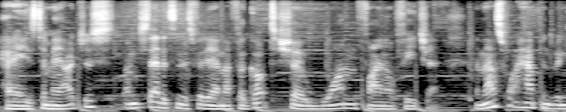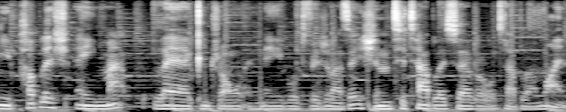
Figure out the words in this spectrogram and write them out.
Hey, it's Tim here. I just, I'm just editing this video and I forgot to show one final feature. And that's what happens when you publish a map layer control enabled visualization to Tableau Server or Tableau Online.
